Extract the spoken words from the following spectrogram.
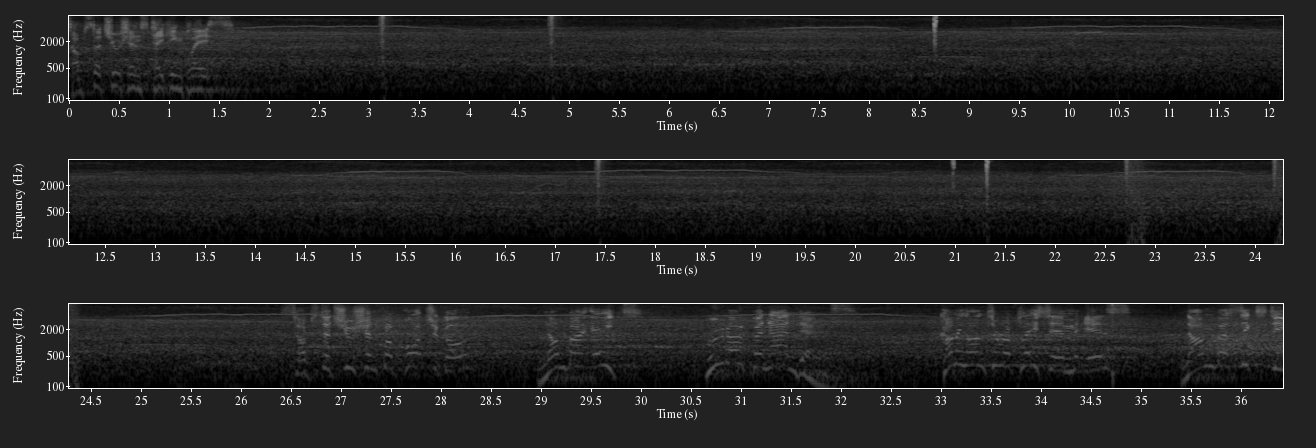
Substitutions taking place. Substitution for Portugal. Number eight, Bruno Fernandes. Coming on to replace him is number 16,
